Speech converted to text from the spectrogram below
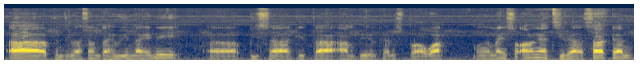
uh, penjelasan Teh Wina ini uh, bisa kita ambil garis bawah mengenai soal ngaji rasa dan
